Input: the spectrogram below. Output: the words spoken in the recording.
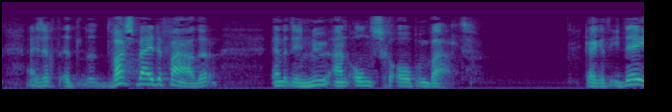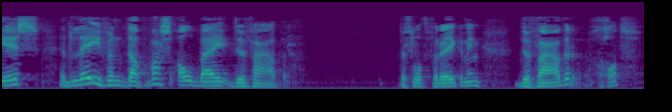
Hij zegt, het, het was bij de Vader en het is nu aan ons geopenbaard. Kijk, het idee is, het leven dat was al bij de Vader. Per slotverrekening, de Vader, God,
